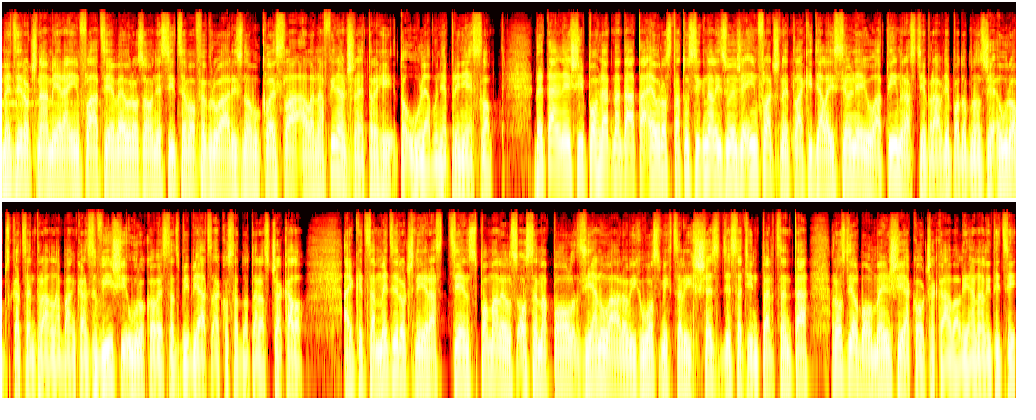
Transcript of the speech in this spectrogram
Medziročná miera inflácie v eurozóne síce vo februári znovu klesla, ale na finančné trhy to úľavu neprinieslo. Detailnejší pohľad na dáta Eurostatu signalizuje, že inflačné tlaky ďalej silnejú a tým rastie pravdepodobnosť, že Európska centrálna banka zvýši úrokové sadzby viac, ako sa doteraz čakalo. Aj keď sa medziročný rast cien spomalil z 8,5 z januárových 8,6%, rozdiel bol menší, ako očakávali analytici.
